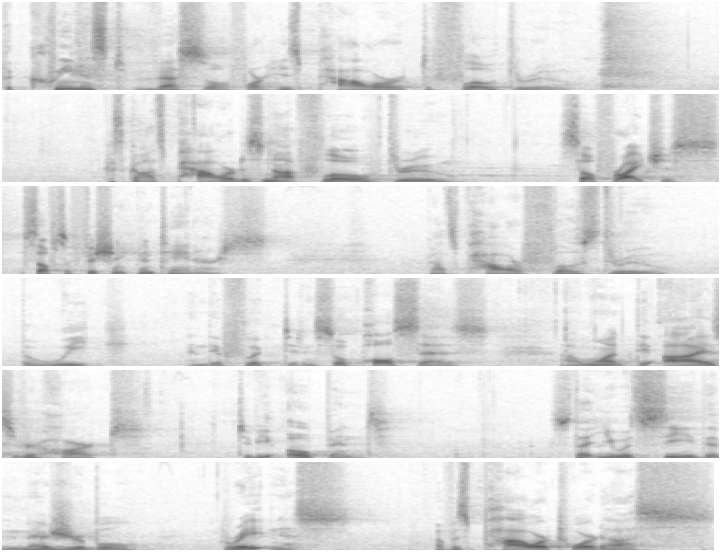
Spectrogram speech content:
the cleanest vessel for His power to flow through. Because God's power does not flow through self righteous, self sufficient containers. God's power flows through the weak and the afflicted. And so Paul says, I want the eyes of your heart to be opened so that you would see the measurable greatness of his power toward us.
